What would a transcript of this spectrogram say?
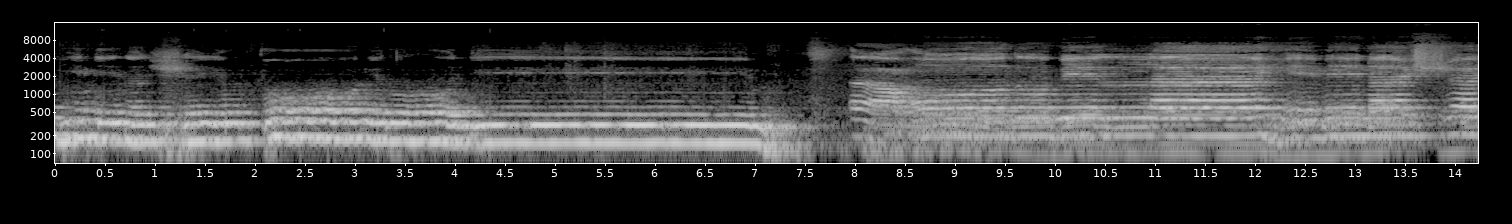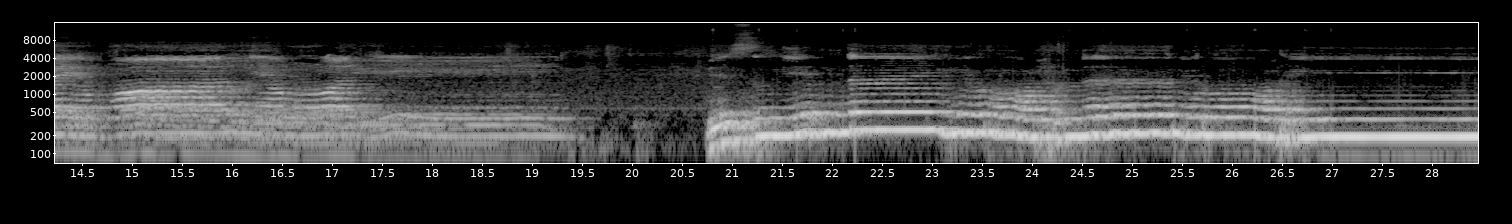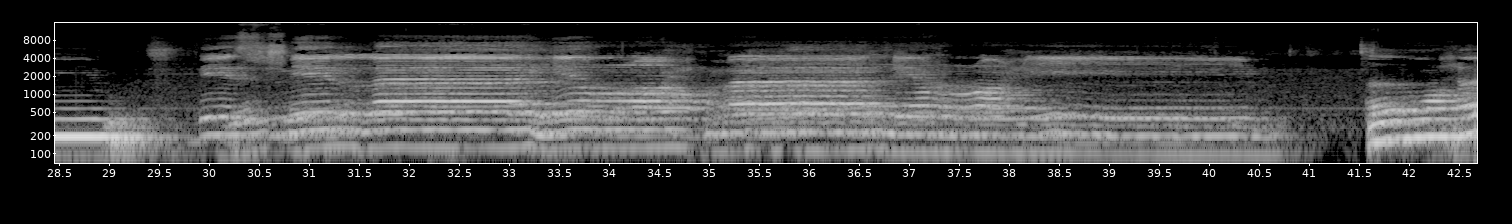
من الشيطان الرجيم. أعوذ بالله من الشيطان الرجيم. بسم الحمد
